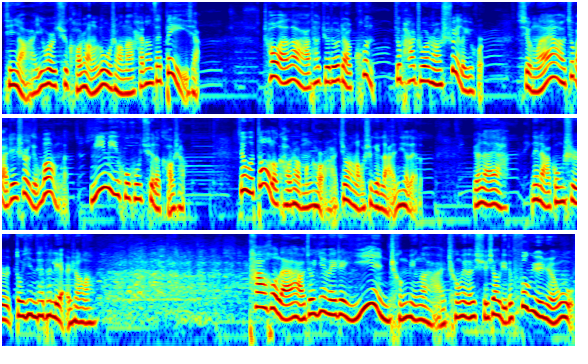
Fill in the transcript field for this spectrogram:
心想啊，一会儿去考场的路上呢，还能再背一下。抄完了啊，他觉得有点困，就趴桌上睡了一会儿。醒来啊，就把这事儿给忘了，迷迷糊糊去了考场。结果到了考场门口啊，就让老师给拦下来了。原来呀，那俩公式都印在他脸上了。他后来啊，就因为这一印成名啊，成为了学校里的风云人物。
